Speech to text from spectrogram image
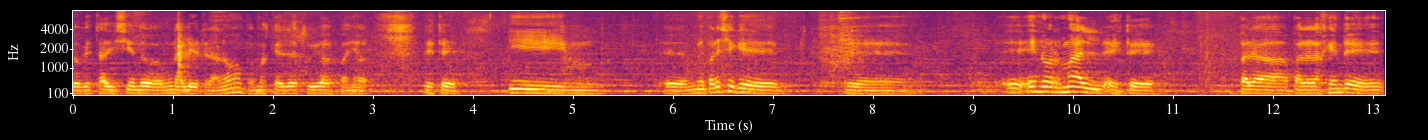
lo que está diciendo una letra, ¿no? Por más que haya estudiado español. Este, y eh, me parece que eh, es normal este, para, la gente,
